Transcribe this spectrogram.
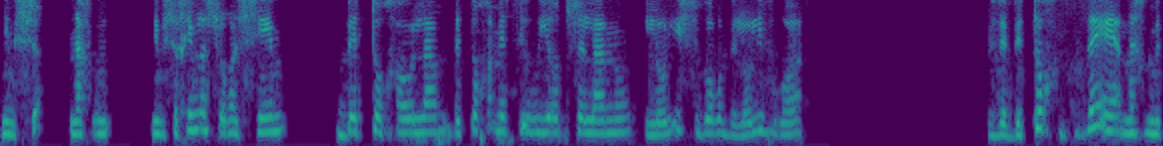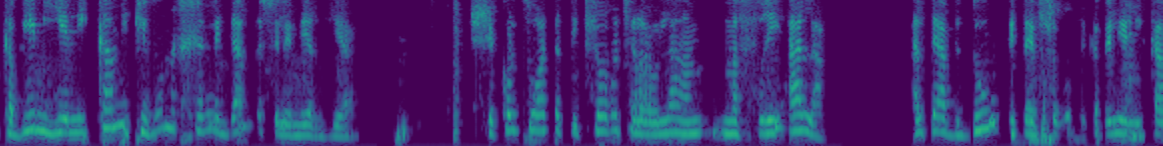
נמש... אנחנו נמשכים לשורשים בתוך העולם, בתוך המציאויות שלנו, לא לשבור ולא לברוח, ובתוך זה אנחנו מקבלים יניקה מכיוון אחר לגמרי של אנרגיה, שכל צורת התקשורת של העולם מפריעה לה. אל תאבדו את האפשרות לקבל יניקה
